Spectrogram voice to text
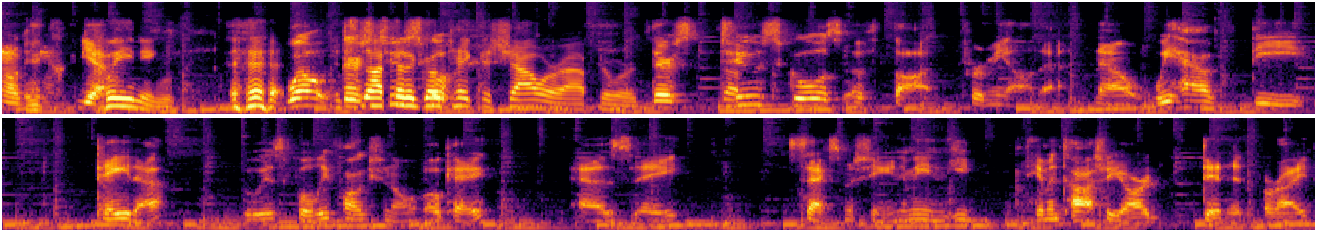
okay, yeah. cleaning. Well, it's there's not going to go take a shower afterwards. There's two schools of thought for me on that. Now we have the data, who is fully functional, okay, as a sex machine. I mean, he, him and Tasha Yar did it, all right.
